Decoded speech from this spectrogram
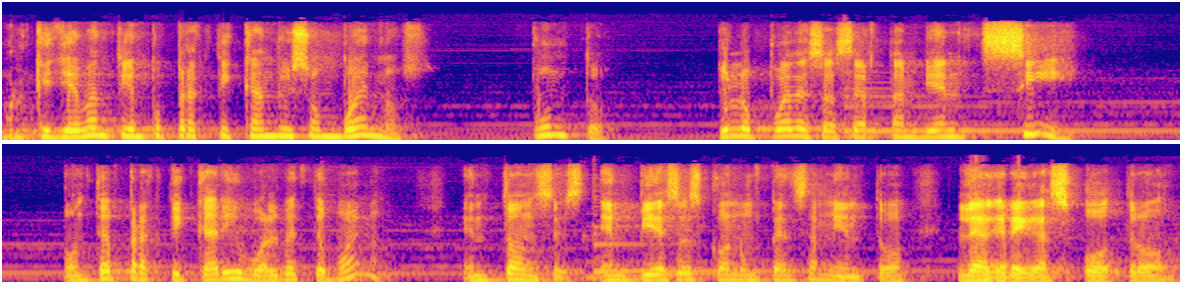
porque llevan tiempo practicando y son buenos. Punto. ¿Tú lo puedes hacer también? Sí. Ponte a practicar y vuélvete bueno. Entonces, empiezas con un pensamiento, le agregas otro,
